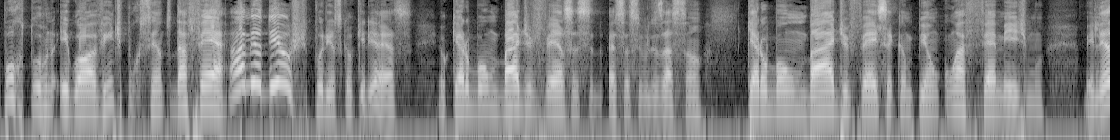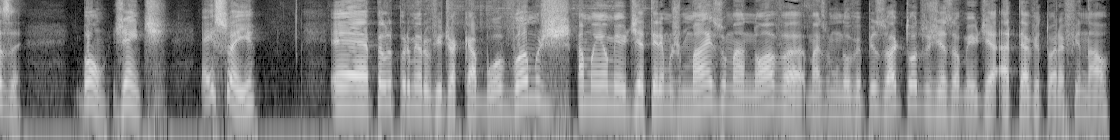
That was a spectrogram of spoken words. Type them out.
por turno igual a 20% da fé. Ah, meu Deus! Por isso que eu queria essa. Eu quero bombar de fé essa, essa civilização Quero bombar de fé e ser campeão com a fé mesmo. Beleza? Bom, gente, é isso aí. É, pelo primeiro vídeo acabou. Vamos amanhã ao meio-dia teremos mais uma nova, mais um novo episódio, todos os dias ao meio-dia até a vitória final.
